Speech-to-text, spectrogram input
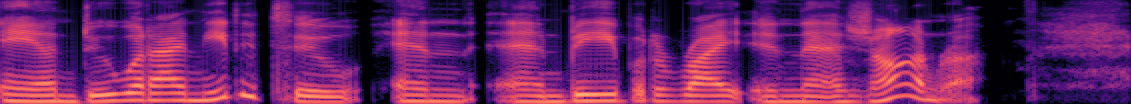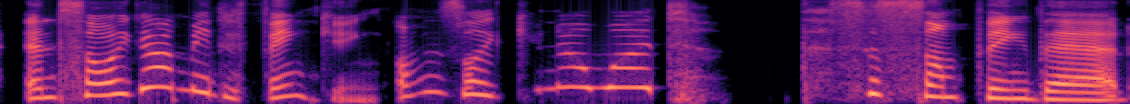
and do what I needed to and and be able to write in that genre. And so it got me to thinking. I was like, you know what? This is something that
